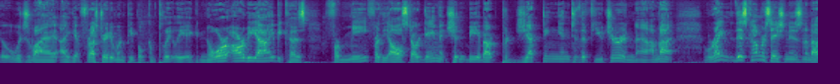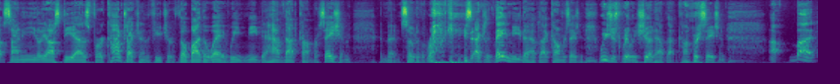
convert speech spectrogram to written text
which is why I get frustrated when people completely ignore RBI because for me, for the All Star game, it shouldn't be about projecting into the future. And uh, I'm not right. This conversation isn't about signing Elias Diaz for a contract in the future. Though, by the way, we need to have that conversation, and, so do the Rockies. Actually, they need to have that conversation. We just really should have that conversation. Uh, but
